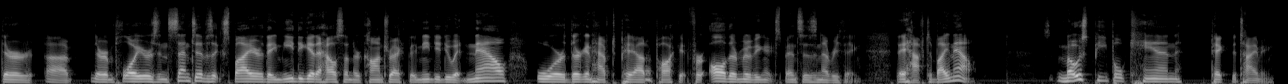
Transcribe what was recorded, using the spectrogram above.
Their uh, their employer's incentives expire. They need to get a house under contract. They need to do it now, or they're going to have to pay out of pocket for all their moving expenses and everything. They have to buy now. Most people can pick the timing,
